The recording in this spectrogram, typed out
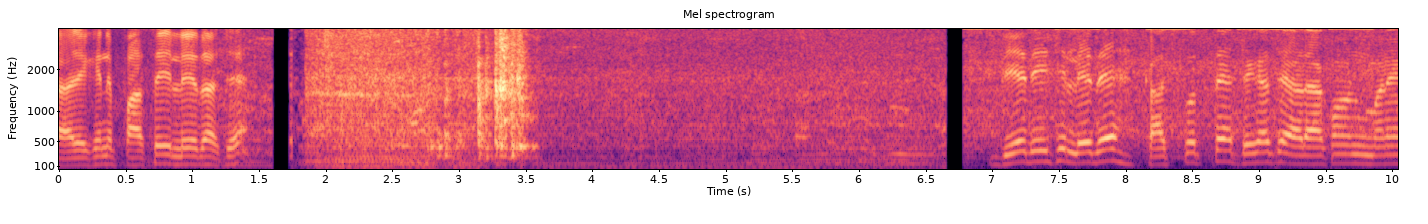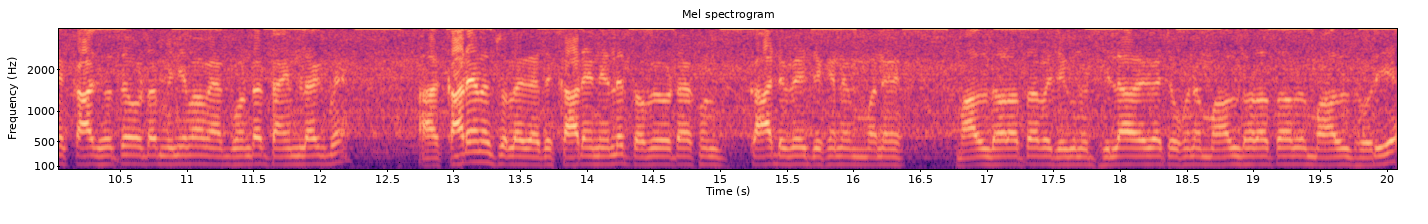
আর এখানে পাশেই লেদ আছে। দিয়ে দিয়েছি লেদে কাজ করতে ঠিক আছে? আর এখন মানে কাজ হতে ওটা মিনিমাম এক ঘণ্টা টাইম লাগবে। আর কারেন্টও চলে গেছে কারেন্ট এলে তবে ওটা এখন কাটবে যেখানে মানে মাল ধরাতে হবে, যেগুলো ঢিলা হয়ে গেছে ওখানে মাল ধরাতে হবে, মাল ধরিয়ে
